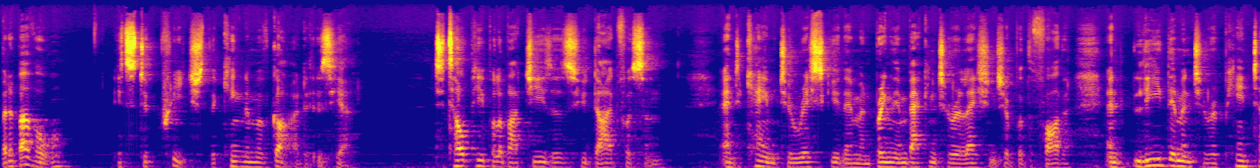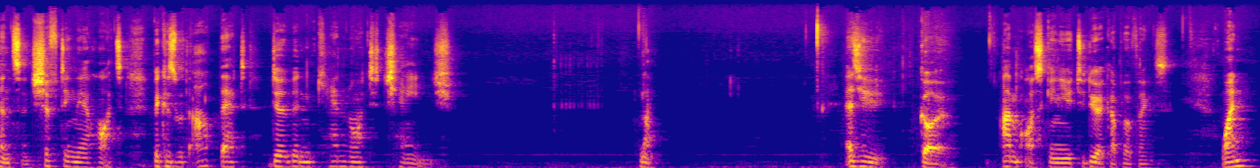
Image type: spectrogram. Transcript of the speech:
But above all, it's to preach the kingdom of God is here, to tell people about Jesus who died for sin and came to rescue them and bring them back into relationship with the Father and lead them into repentance and shifting their hearts, because without that, Durban cannot change. Now, as you go, I'm asking you to do a couple of things. One,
